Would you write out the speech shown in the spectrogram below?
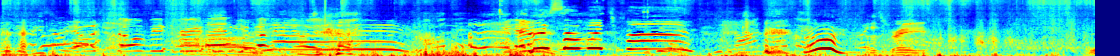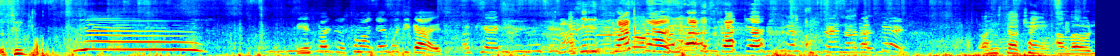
It was so big for you, man. You gotta do it. It was so much fun. That was great. The teacher. The instructors, come on, get with you guys. Okay. I said instructor. You're not instructor. Oh, he's still trying to unload.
